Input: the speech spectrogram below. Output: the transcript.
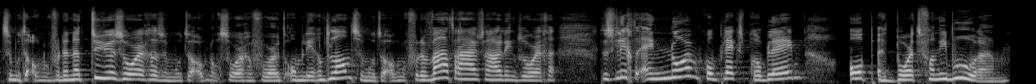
Ze moeten ook nog voor de natuur zorgen. Ze moeten ook nog zorgen voor het omlerend land. Ze moeten ook nog voor de waterhuishouding zorgen. Dus ligt een enorm complex probleem op het bord van die boeren.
